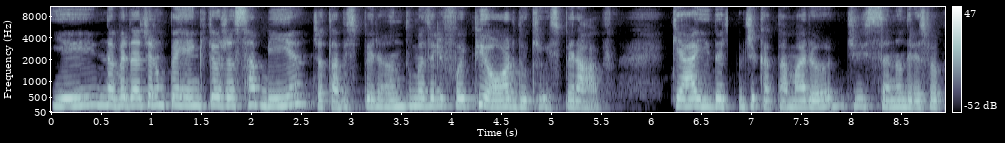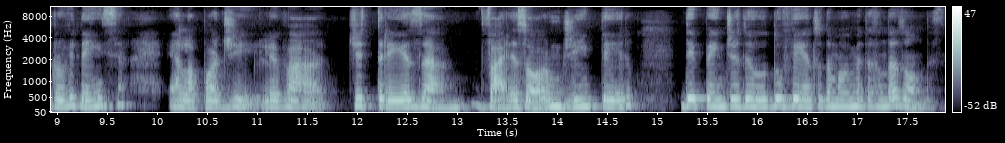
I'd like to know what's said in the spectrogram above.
E na verdade era um perrengue que eu já sabia, já estava esperando, mas ele foi pior do que eu esperava. Que é a ida de catamarã de San Andrés para Providência. Ela pode levar de três a várias horas, um dia inteiro, depende do, do vento, da movimentação das ondas.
